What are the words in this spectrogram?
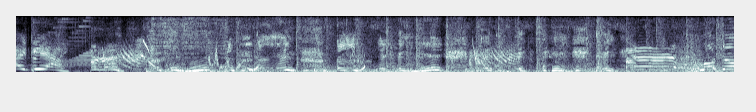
আইডিয়া! মোটু!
